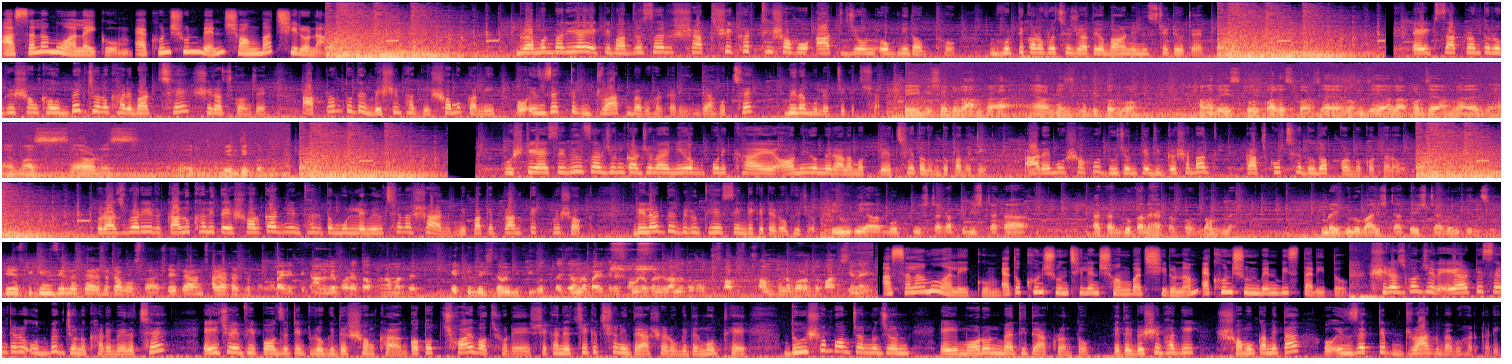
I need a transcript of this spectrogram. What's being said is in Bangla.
আসসালামু আলাইকুম। এখন শুনবেন সংবাদ শিরোনাম। ব্রাহ্মণবাড়িয়ায় একটি মাদ্রাসার সাত শিক্ষার্থী সহ আট জন অগ্নিদগ্ধ। ভর্তি করা হয়েছে জাতীয় বার্ন ইনস্টিটিউটে। এইডস আক্রান্ত রোগীর সংখ্যা উদ্বেগজনক হারে বাড়ছে সিরাজগঞ্জে। আক্রান্তদের বেশিরভাগই সমকামী ও ইনজেকটিভ ড্রাগ ব্যবহারকারী। দেওয়া হচ্ছে বিনামূল্যের চিকিৎসা। এই বিষয়গুলো আমরা অ্যাওয়ারনেস বৃদ্ধি করব। আমাদের স্কুল কলেজ পর্যায়ে এবং যে আলা পর্যায়ে আমরা মাস অ্যাওয়ারনেস বৃদ্ধি করব। কুষ্টিয়ায় সিভিল সার্জন কার্যালয়ে নিয়োগ পরীক্ষায় অনিয়মের আলামত পেয়েছে তদন্ত কমিটি। আরএমও সহ দুজনকে জিজ্ঞাসাবাদ কাজ করছে দুদক কর্মকর্তারাও। রাজবাড়ির কালুখালীতে সরকার নির্ধারিত মূল্যে মিলছে না সার বিপাকে প্রান্তিক কৃষক। ডিলারদের বিরুদ্ধে সিন্ডিকেটের অভিযোগ। ইউরিয়া বত্রিশ টাকা তিরিশ টাকা এক এক দোকানে এক এক দাম নেয়। আমরা এগুলো বাইশটা তেইশ টাকা করে কিনছি। টিএসপি কিনছিল তেরোশোটা বস্তা সেটা এখন সাড়ে আঠাশশো টাকা। বাইরে থেকে আনলে পরে তখন আমাদের একটু বেশি দামে বিক্রি করতে হয়। যে আমরা বাইরে থেকে সংগ্রহ করে আমরা তো সব সম্পূর্ণ বরাদ্দ পাচ্ছি না। আসসালামু আলাইকুম। এতক্ষণ শুনছিলেন সংবাদ শিরোনাম এখন শুনবেন বিস্তারিত। সিরাজগঞ্জের এআরটি সেন্টারে উদ্বেগজনক হারে বেড়েছে। এইচআইভি পজিটিভ রোগীদের সংখ্যা গত ছয় বছরে সেখানে চিকিৎসা নিতে আসা রোগীদের মধ্যে দুইশো পঞ্চান্ন জন এই মরণ ব্যাধিতে আক্রান্ত। এদের বেশিরভাগই সমকামিতা ও ইনজেকটিভ ড্রাগ ব্যবহারকারী।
